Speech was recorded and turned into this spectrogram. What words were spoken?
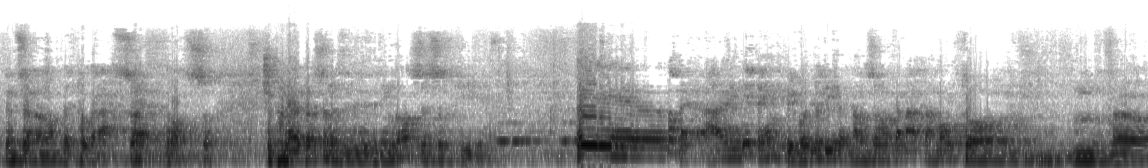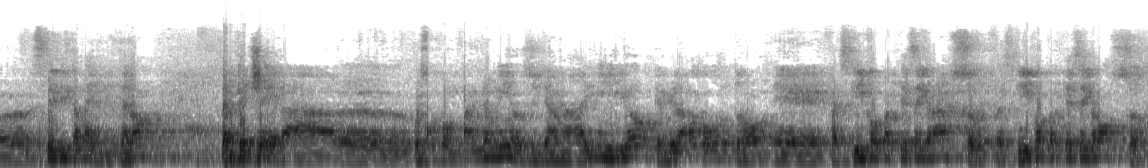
attenzione non ho detto grasso, eh, grosso, cioè per me le persone si dividono in grosse e sottili. E vabbè, ai miei tempi, voglio dire, me la sono cavata molto mm, uh, speditamente, no? perché c'era eh, questo compagno mio, si chiama Emilio, che mi dava contro e fa schifo perché sei grasso, e fa schifo perché sei grosso,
